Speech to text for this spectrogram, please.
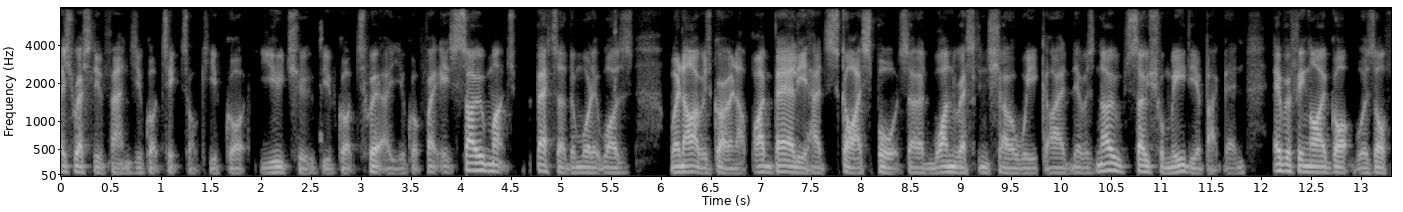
as wrestling fans. You've got TikTok, you've got YouTube, you've got Twitter, you've got. It's so much better than what it was when I was growing up. I barely had Sky Sports. I had one wrestling show a week. I there was no social media back then. Everything I got was off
